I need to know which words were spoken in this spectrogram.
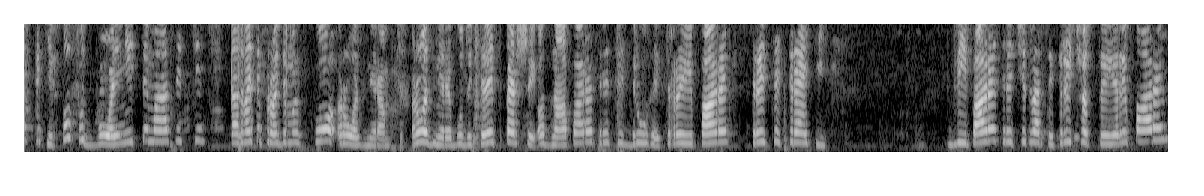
Ось такі по футбольній тематиці. Та давайте пройдемось по розмірам. Розміри будуть 31 одна пара, 32 три пари, 33 дві пари, 34 три-чотири пари.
